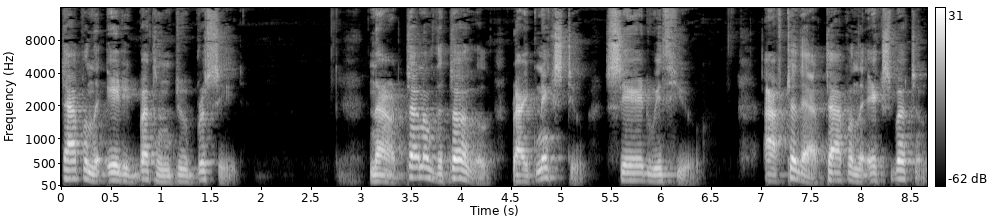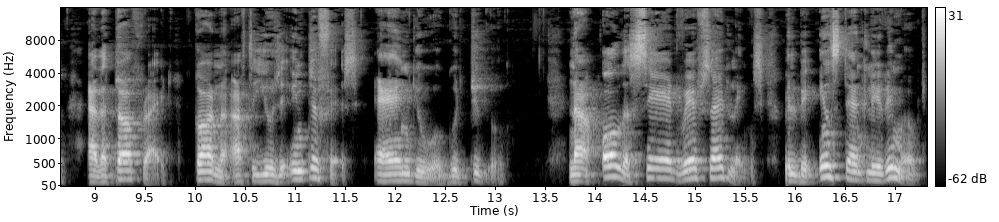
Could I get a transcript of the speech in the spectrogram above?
tap on the edit button to proceed. Now turn off the toggle right next to Shared with you. After that, tap on the X button at the top right corner of the user interface and you are good to go. Now all the shared website links will be instantly removed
